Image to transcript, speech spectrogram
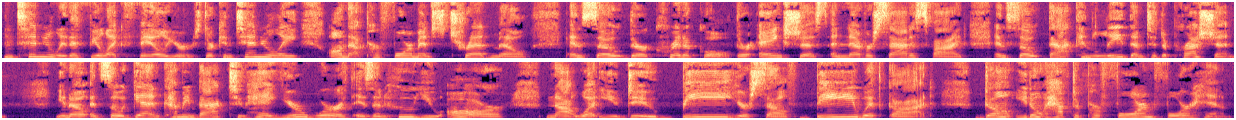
continually they feel like failures. They're continually on that performance treadmill. And so they're critical, they're anxious and never satisfied. And so that can lead them to depression. You know, and so again, coming back to, hey, your worth is in who you are, not what you do. Be yourself. Be with God. Don't, you don't have to perform for Him.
